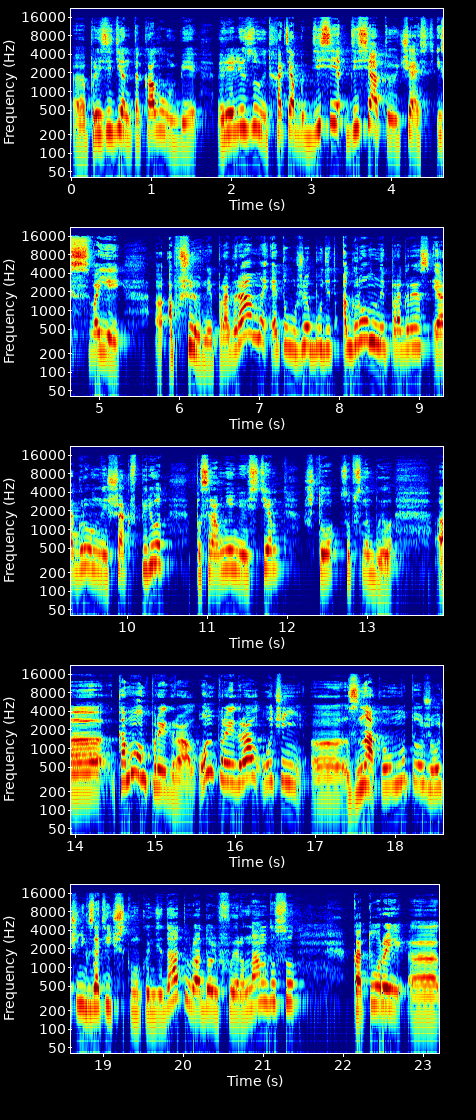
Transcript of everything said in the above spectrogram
э, президента Колумбии, реализует хотя бы десятую часть из своей обширной программы, это уже будет огромный прогресс и огромный шаг вперед по сравнению с тем, что, собственно, было. Э, кому он проиграл? Он проиграл очень э, знаковому, тоже очень экзотическому кандидату Радольфу Эрнандесу, который э,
